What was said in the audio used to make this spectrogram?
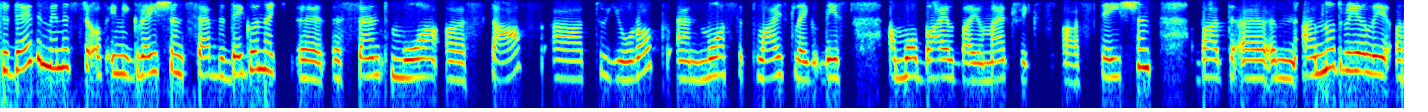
today the Minister of Immigration said that they're going to uh, send more uh, staff uh, to Europe and more supplies like these uh, mobile biometrics uh, stations. But um, I'm not really uh,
